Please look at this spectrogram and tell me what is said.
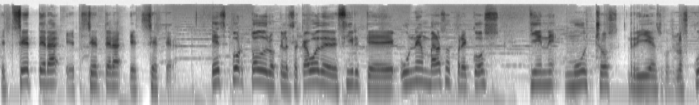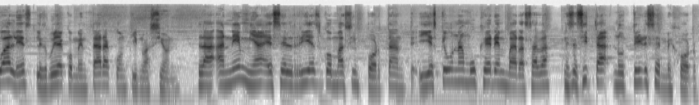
etcétera, etcétera, etcétera. Es por todo lo que les acabo de decir que un embarazo precoz tiene muchos riesgos, los cuales les voy a comentar a continuación. La anemia es el riesgo más importante y es que una mujer embarazada necesita nutrirse mejor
